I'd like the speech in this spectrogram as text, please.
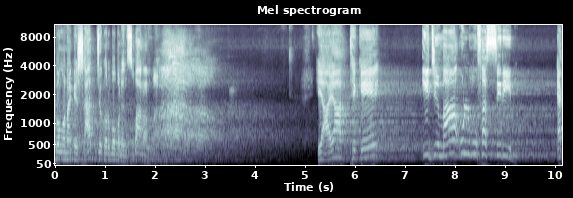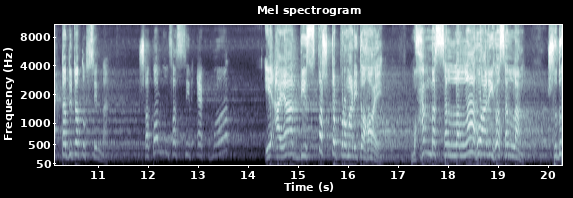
এবং ওনাকে সাহায্য করব বলেন সুবান আল্লাহ এই আয়াত থেকে ইজমা উল মুফাসসিরিন, একটা দুটা তফসির না, সকল মুফাসসির একমত, এই আয়াত দিয়ে স্পষ্ট প্রমাণিত হয়, মোহাম্মদ সাল্লাল্লাহু আলী ওয়াসাল্লাম শুধু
